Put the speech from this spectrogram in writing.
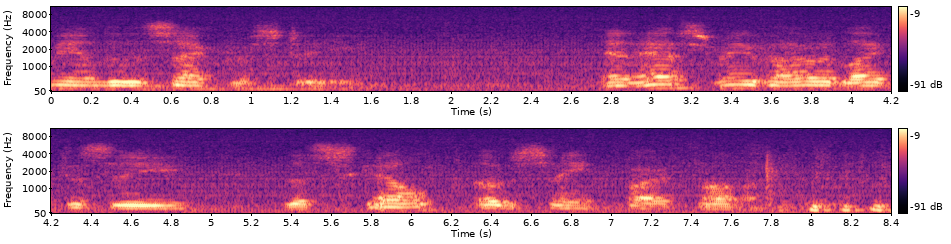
me into the sacristy and asked me if I would like to see the scalp of Saint Bartholomew.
